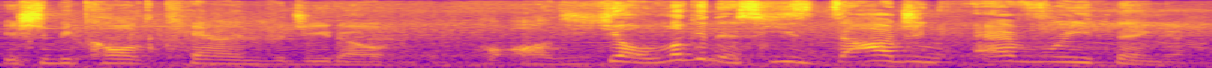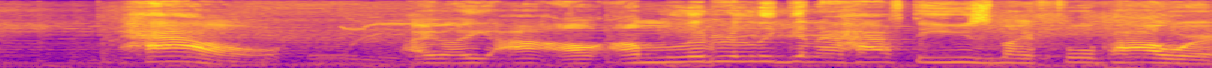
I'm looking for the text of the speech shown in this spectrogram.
He should be called Karen Vegito. Oh, yo, look at this. He's dodging everything. How? I like I, I'm literally gonna have to use my full power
